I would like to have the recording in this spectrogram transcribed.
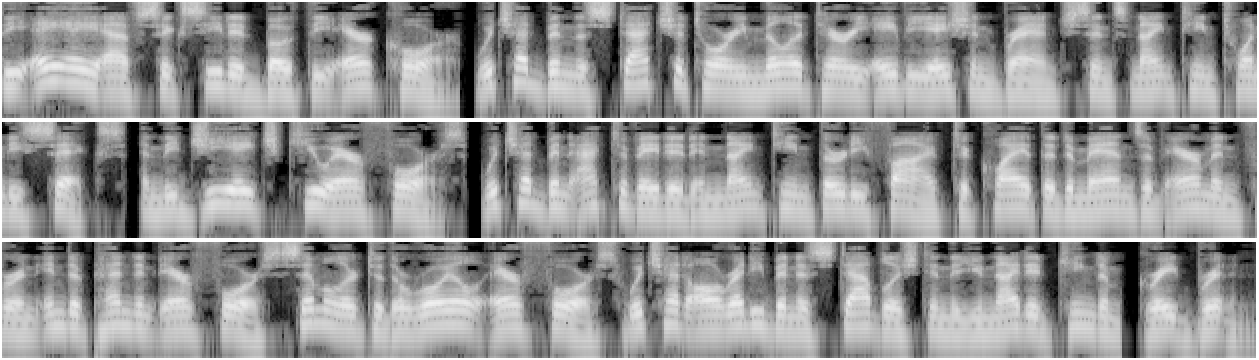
The AAF succeeded both the Air Corps, which had been the statutory military aviation branch since 1926, and the GHQ Air Force, which had been activated in 1935 to quiet the demands of airmen for an independent air force similar to the Royal Air Force which had already been established in the United Kingdom, Great Britain.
